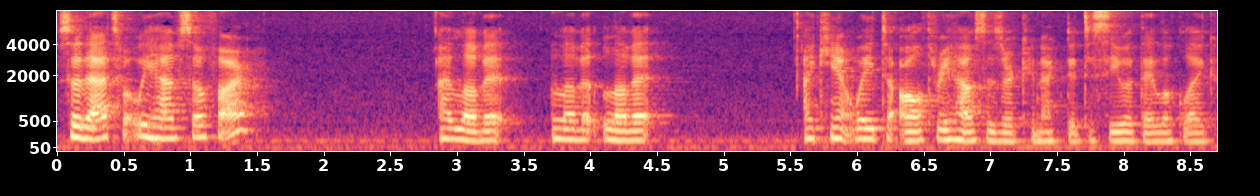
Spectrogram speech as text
So that's what we have so far. I love it, love it, love it. I can't wait till all three houses are connected to see what they look like.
